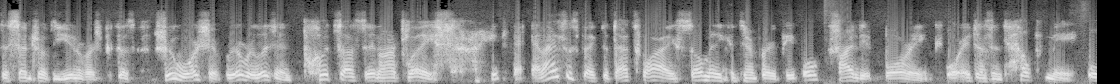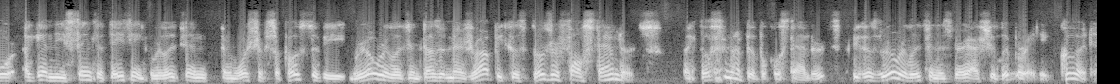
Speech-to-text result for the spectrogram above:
the center of the universe, because true worship, real religion, puts us in our place. Right? And I suspect that that's why so many contemporary people find it boring, or it doesn't help me, or again, these things that they think religion and worship supposed to be, real religion doesn't measure up because those are false standards. Like those are not biblical standards because real religion is very actually liberating. Good.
